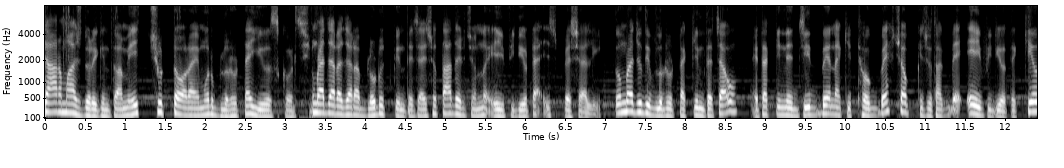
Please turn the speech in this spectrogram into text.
চার মাস ধরে কিন্তু আমি এই ছোট্ট অরাইমোর ব্লুটুথটা ইউজ করছি। তোমরা যারা যারা ব্লুটুথ কিনতে চাইছো, তাদের জন্য এই ভিডিওটা স্পেশালি তোমরা যদি ব্লুটুথটা কিনতে চাও, এটা কিনে জিতবে নাকি ঠকবে সব কিছু থাকবে এই ভিডিওতে। কেউ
